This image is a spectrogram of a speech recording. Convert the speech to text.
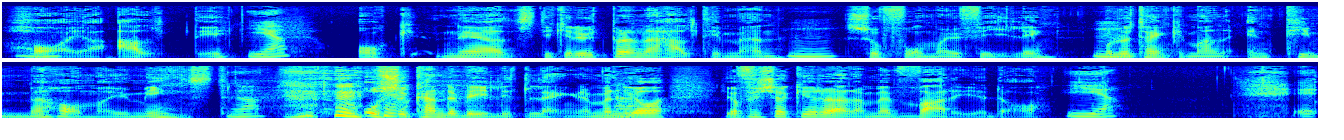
har jag alltid. Ja. Och när jag sticker ut på den där halvtimmen så får man ju feeling. Och då tänker man en timme har man ju minst. Ja. Och så kan det bli lite längre. Men jag, jag försöker röra mig varje dag. Ja. Eh,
